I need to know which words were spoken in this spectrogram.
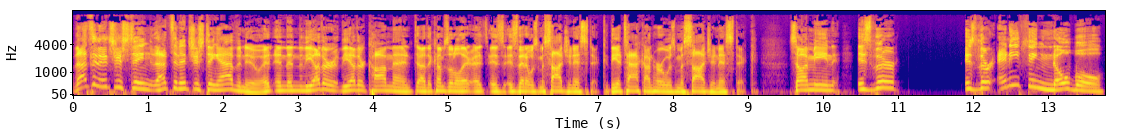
That's an interesting. That's an interesting avenue. And, and then the other the other comment uh, that comes a little later is, is is that it was misogynistic. The attack on her was misogynistic. So I mean, is there is there anything noble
